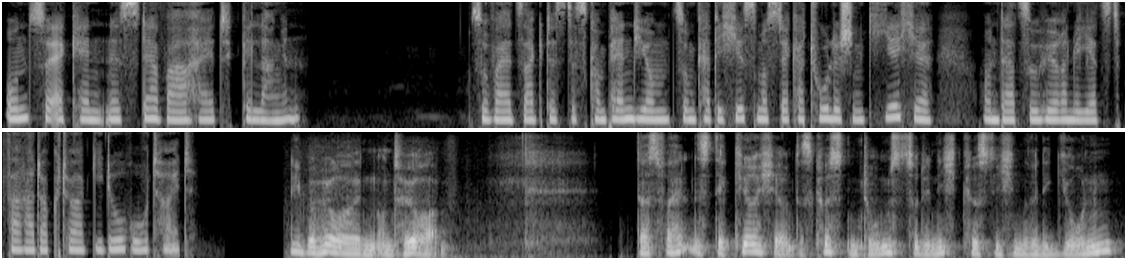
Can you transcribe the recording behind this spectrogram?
und zur Erkenntnis der Wahrheit gelangen. Soweit sagt es das Kompendium zum Katechismus der katholischen Kirche, und dazu hören wir jetzt Pfarrer Dr. Guido Rothheut. Liebe Hörerinnen und Hörer, das Verhältnis der Kirche und des Christentums zu den nichtchristlichen Religionen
